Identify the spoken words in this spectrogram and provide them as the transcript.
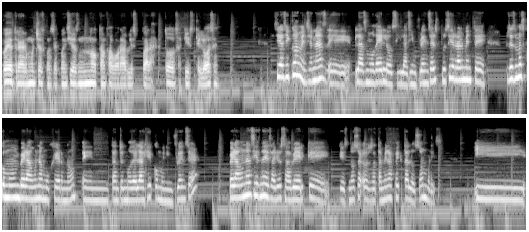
puede traer muchas consecuencias no tan favorables para todos aquellos que lo hacen. Sí, así como mencionas eh, las modelos y las influencers, pues sí, realmente pues es más común ver a una mujer, ¿no? En, tanto en modelaje como en influencer, pero aún así es necesario saber que, que no, o sea, también afecta a los hombres. Y,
